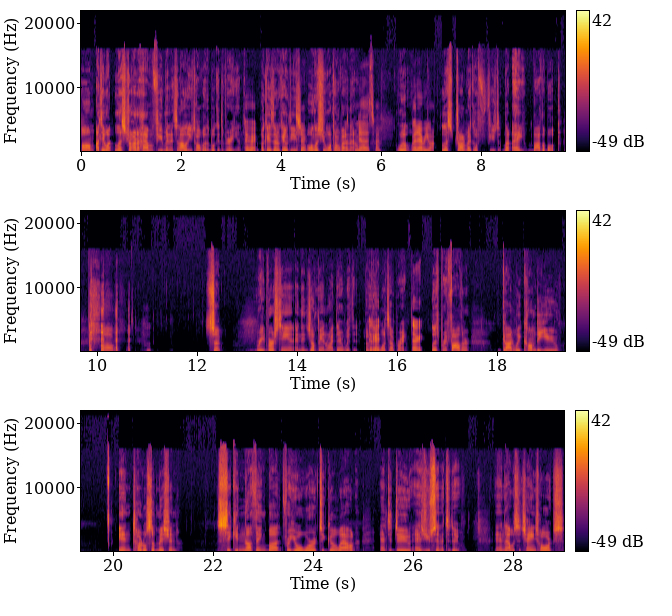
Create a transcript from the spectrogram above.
Um, I tell you what, let's try to have a few minutes, and I'll let you talk about the book at the very end. Okay. Okay, is that okay with you? Sure. Or unless you want to talk about it now. No, that's fine. Well, Whatever you want. let's try to make a few. But hey, buy the book. Um, so, read verse ten, and then jump in right there with it. Okay. Okay. Once I pray. All right. Let's pray. Father, God, we come to you in total submission, seeking nothing but for your word to go out and to do as you sent it to do. And that was to change hearts,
